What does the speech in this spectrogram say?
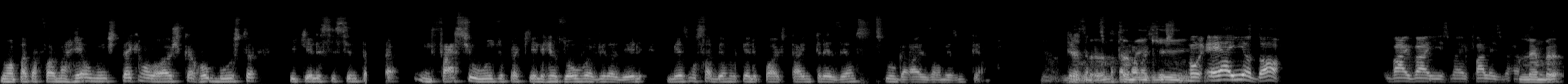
numa plataforma realmente tecnológica, robusta e que ele se sinta em fácil uso para que ele resolva a vida dele, mesmo sabendo que ele pode estar em 300 lugares ao mesmo tempo. Lembrando também que... É aí o dó. Vai, vai, Ismael, fala, Ismael. Lembra...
